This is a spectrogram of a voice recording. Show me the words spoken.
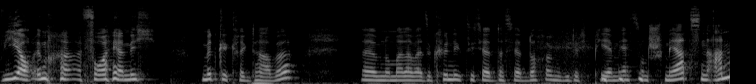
wie auch immer vorher nicht mitgekriegt habe. Ähm, normalerweise kündigt sich ja das ja doch irgendwie durch PMS und Schmerzen an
